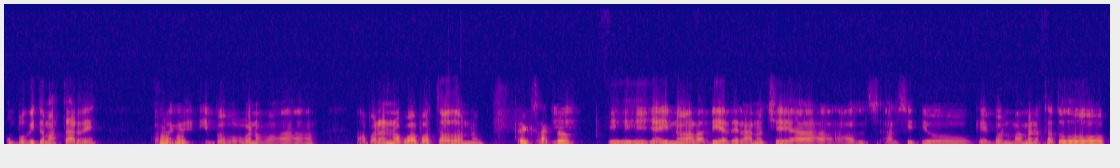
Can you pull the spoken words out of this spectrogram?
Un poquito más tarde, para que tiempo, pues bueno, pues a, ponernos guapos todos, ¿no? Exacto. Y, ya irnos a las 10 de la noche al, sitio que, bueno, más o menos está todo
